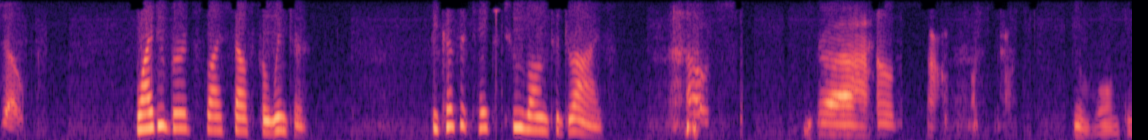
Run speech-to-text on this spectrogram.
joke. Why do birds fly south for winter? Because it takes too long to drive. Oh, shit. Ah, oh, too long to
